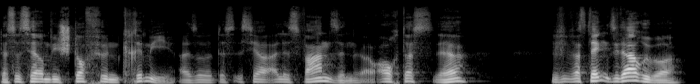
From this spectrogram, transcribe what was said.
das ist ja irgendwie Stoff für einen Krimi. Also das ist ja alles Wahnsinn. Auch das, ja. Was denken Sie darüber?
